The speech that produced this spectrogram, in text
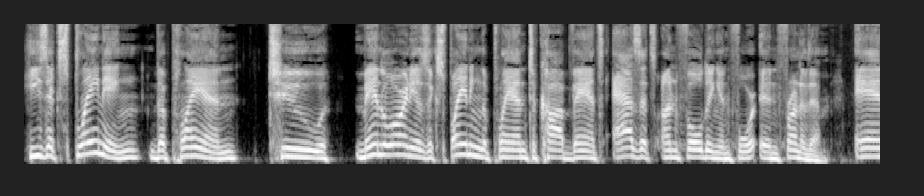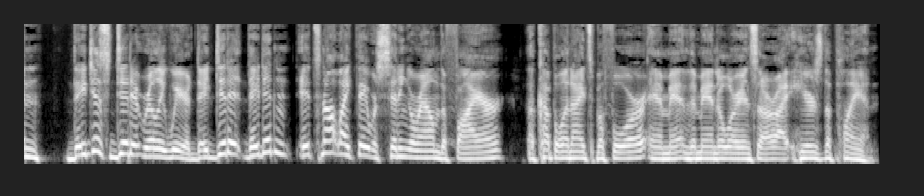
he's explaining the plan to Mandalorian is explaining the plan to Cobb Vanth as it's unfolding in for, in front of them. And they just did it really weird. They did it. They didn't, it's not like they were sitting around the fire a couple of nights before and man, the Mandalorian said, all right, here's the plan.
